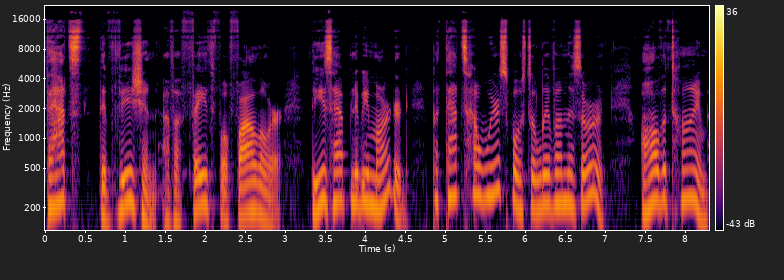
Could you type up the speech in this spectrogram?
That's the vision of a faithful follower. These happen to be martyred, but that's how we're supposed to live on this earth all the time,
